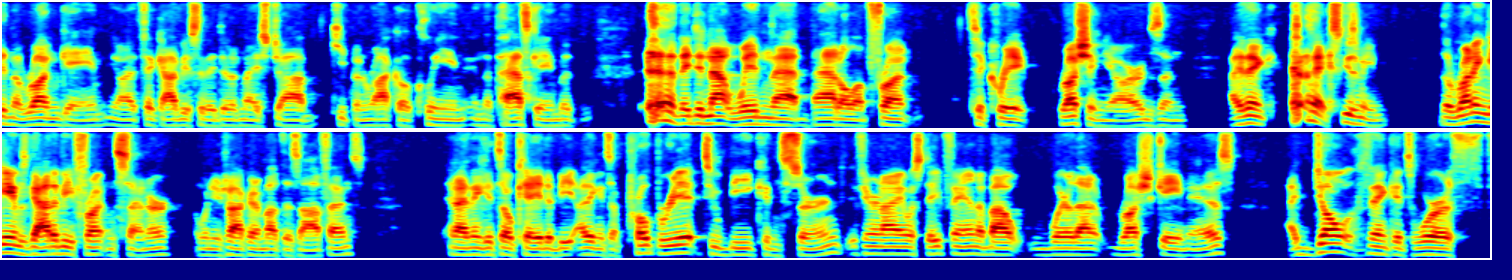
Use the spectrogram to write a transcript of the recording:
in the run game. You know, I think obviously they did a nice job keeping Rocco clean in the pass game, but they did not win that battle up front to create rushing yards. And I think, excuse me, the running game's got to be front and center when you're talking about this offense. And I think it's okay to be, I think it's appropriate to be concerned if you're an Iowa State fan about where that rush game is. I don't think it's worth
